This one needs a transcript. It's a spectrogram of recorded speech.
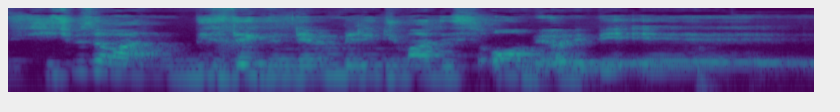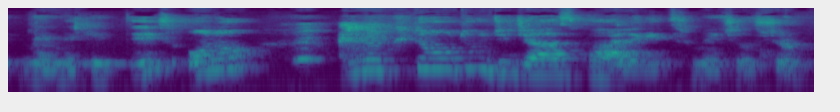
hiçbir zaman bizde gündemin birinci maddesi olmuyor. Öyle bir e, memleketteyiz. Onu mümkün olduğunca cazip hale getirmeye çalışıyorum.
